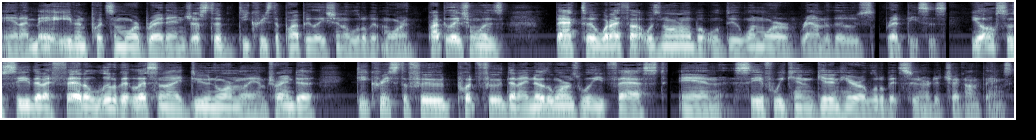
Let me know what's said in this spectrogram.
And I may even put some more bread in just to decrease the population a little bit more. Population was back to what I thought was normal, but we'll do one more round of those bread pieces. You also see that I fed a little bit less than I do normally. I'm trying to decrease the food, put food that I know the worms will eat fast, and see if we can get in here a little bit sooner to check on things.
